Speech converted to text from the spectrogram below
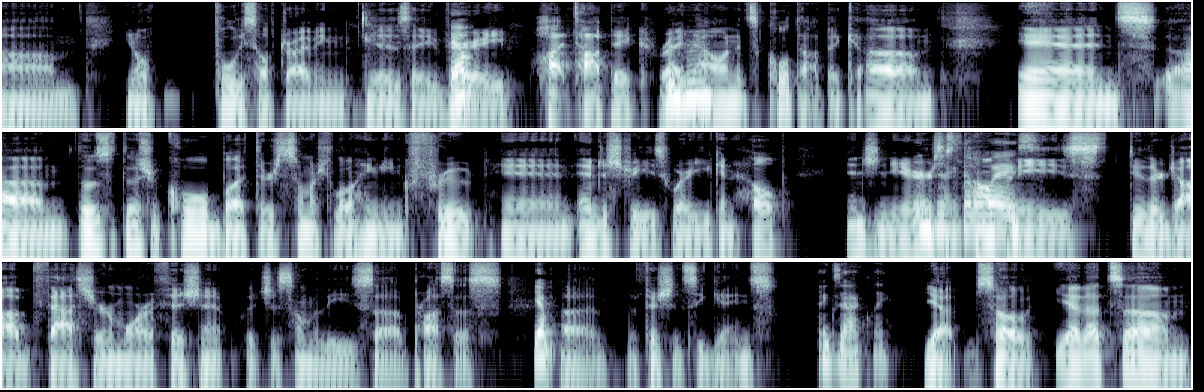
Um, you know, fully self-driving is a very hot topic right Mhm. now, and it's a cool topic. Um, and um, those those are cool, but there's so much low-hanging fruit in industries where you can help engineers and little ways. companies do their job faster, more efficient, which is some of these uh, process Yep. uh, efficiency gains. Exactly. Yeah. So yeah, that's um.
